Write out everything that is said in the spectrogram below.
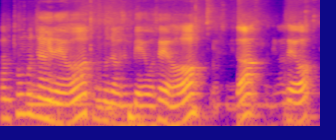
다음 통문장이네요. 통문장 준비해 오세요. 고맙습니다. 안녕하세요.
